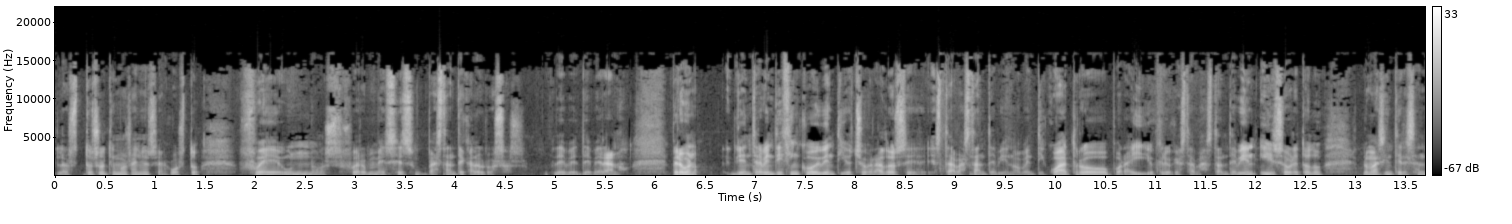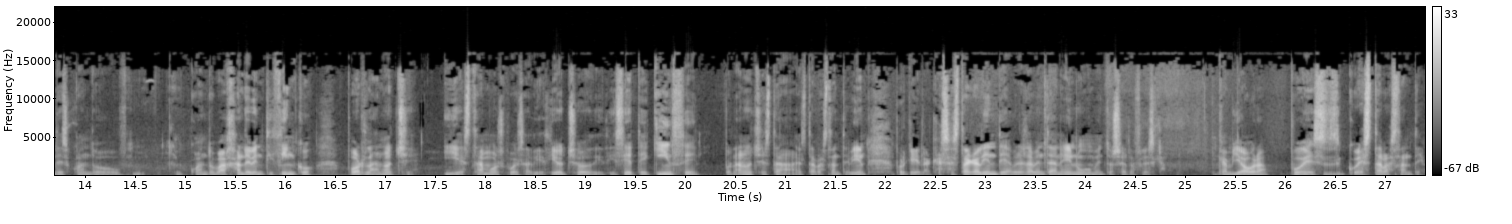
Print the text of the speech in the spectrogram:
los dos últimos años de agosto fue unos, fueron meses bastante calurosos de, de verano. Pero bueno, entre 25 y 28 grados está bastante bien, o 24 por ahí, yo creo que está bastante bien. Y sobre todo, lo más interesante es cuando, cuando bajan de 25 por la noche y estamos pues a 18, 17, 15 por la noche está, está bastante bien, porque la casa está caliente, abres la ventana y en un momento se refresca. Cambio ahora, pues cuesta bastante.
